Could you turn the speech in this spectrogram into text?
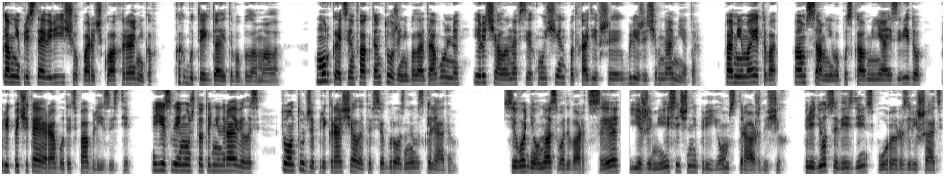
Ко мне приставили еще парочку охранников, как будто их до этого было мало. Мурка этим фактом тоже не была довольна и рычала на всех мужчин, подходивших ближе, чем на метр. Помимо этого, Ам сам не выпускал меня из виду, предпочитая работать поблизости. Если ему что-то не нравилось, то он тут же прекращал это все грозным взглядом. «Сегодня у нас во дворце ежемесячный прием страждущих. Придется весь день споры разрешать».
